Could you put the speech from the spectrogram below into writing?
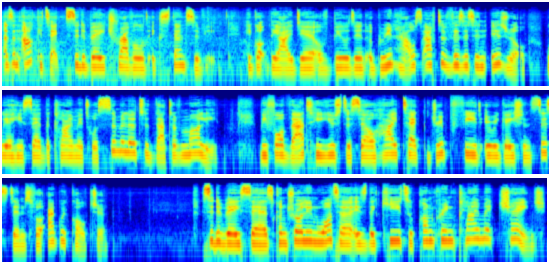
As an architect, Sidibe traveled extensively. He got the idea of building a greenhouse after visiting Israel, where he said the climate was similar to that of Mali. Before that, he used to sell high tech drip feed irrigation systems for agriculture. Sidibe says controlling water is the key to conquering climate change.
